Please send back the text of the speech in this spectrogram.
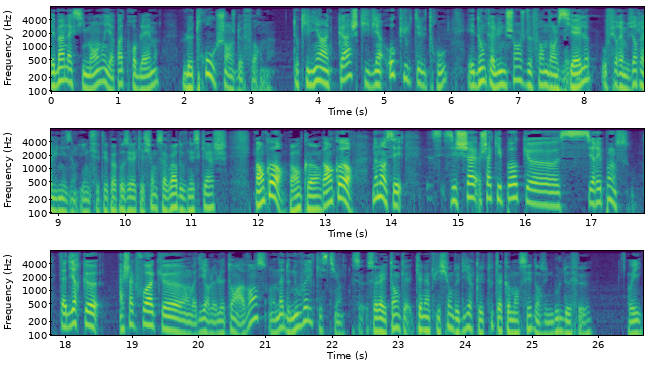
eh ben Anaximandre, il n'y a pas de problème, le trou change de forme. Donc il y a un cache qui vient occulter le trou, et donc la Lune change de forme dans le ciel au fur et à mesure de la lunaison. Il ne s'était pas posé la question de savoir d'où venait ce cache? Pas encore. Pas encore. Pas encore. Non, non, c'est c'est chaque, époque euh, ses réponses. C'est-à-dire que à chaque fois que, on va dire, le, temps avance, on a de nouvelles questions. cela étant, quelle intuition de dire que tout a commencé dans une boule de feu? Oui.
